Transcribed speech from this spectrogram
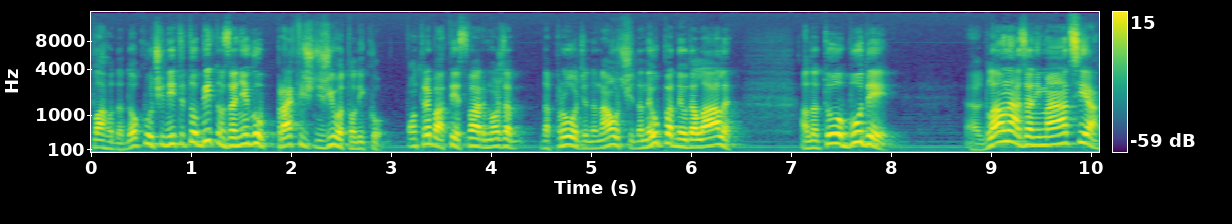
plaho da dokući, niti to bitno za njegov praktični život toliko. On treba te stvari možda da prođe, da nauči, da ne upadne u dalale, ali da to bude e, glavna zanimacija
